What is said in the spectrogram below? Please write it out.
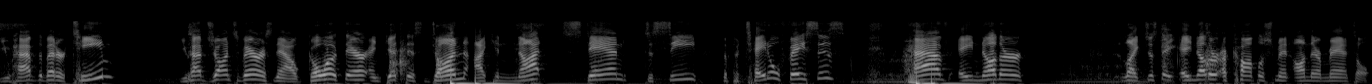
You have the better team. You have John Tavares now. Go out there and get this done. I cannot stand to see the potato faces have another like just a, another accomplishment on their mantle.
